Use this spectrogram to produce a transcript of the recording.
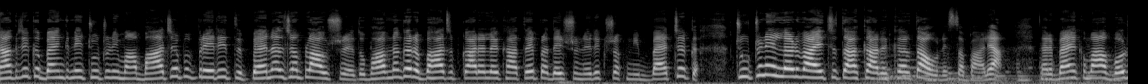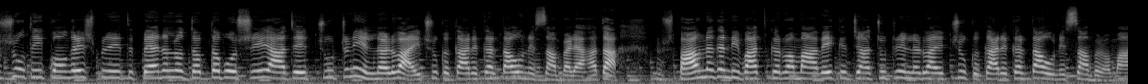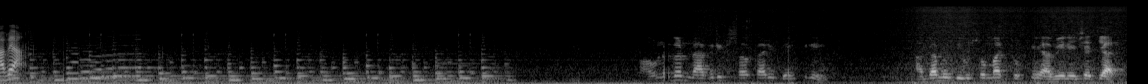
નાગરિક બેંકની ચૂંટણીમાં ભાજપ પ્રેરિત પેનલ ઝંપલાવશે. તો ભાવનગર ભાજપ કાર્યાલય ખાતે પ્રદેશ નિરીક્ષકની બેઠક ચૂંટણી લડવા ઇચ્છતા કાર્યકર્તાઓને સંભાળ્યા. ત્યારે બેંકમાં વર્ષોથી કોંગ્રેસ પ્રેરિત પેનલનો દબદબો છે. આજે ચૂંટણી લડવા ઇચ્છુક કાર્યકર્તાઓને સાંભળ્યા હતા. ભાવનગરની વાત કરવામાં આવે કે જ્યાં ચૂંટણી લડવા ઇચ્છુક કાર્યકર્તાઓને સાંભળવામાં આવ્યા. ભાવનગર નાગરિક સહકારી બેંકની આગામી દિવસોમાં ચૂંટણી આવી રહી છે ત્યારે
